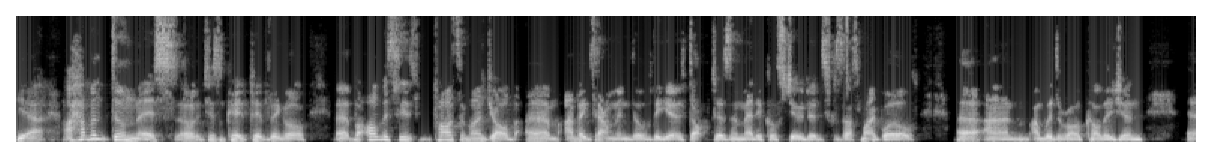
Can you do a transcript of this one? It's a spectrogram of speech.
Yeah, I haven't done this, just in case people think, oh, uh, but obviously it's part of my job. Um, I've examined over the years doctors and medical students because that's my world. Uh, and I'm with the Royal College and, uh,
